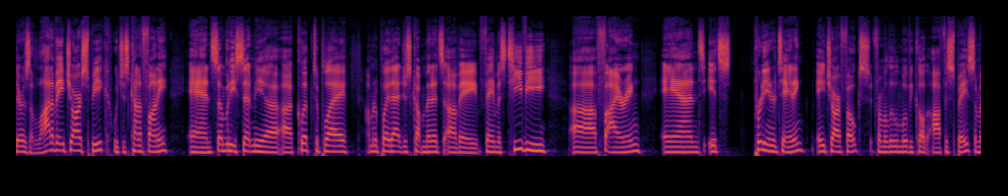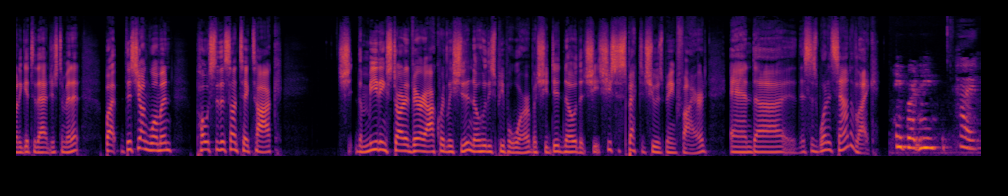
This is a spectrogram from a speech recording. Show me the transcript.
There's a lot of HR speak, which is kind of funny. And somebody sent me a, a clip to play. I'm going to play that in just a couple minutes of a famous TV uh, firing. And it's pretty entertaining. HR folks from a little movie called Office Space. I'm going to get to that in just a minute. But this young woman posted this on TikTok. She, the meeting started very awkwardly. She didn't know who these people were, but she did know that she she suspected she was being fired, and uh, this is what it sounded like. Hey, Brittany. Hi.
